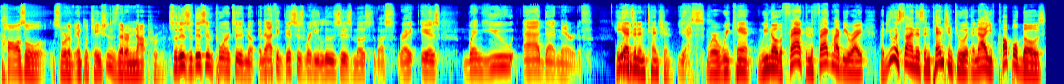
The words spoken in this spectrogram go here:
causal sort of implications that are not proven. So this this is important to know, and I think this is where he loses most of us. Right? Is when you add that narrative. He has an intention. Yes. Where we can't, we know the fact, and the fact might be right, but you assign this intention to it, and now you've coupled those,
